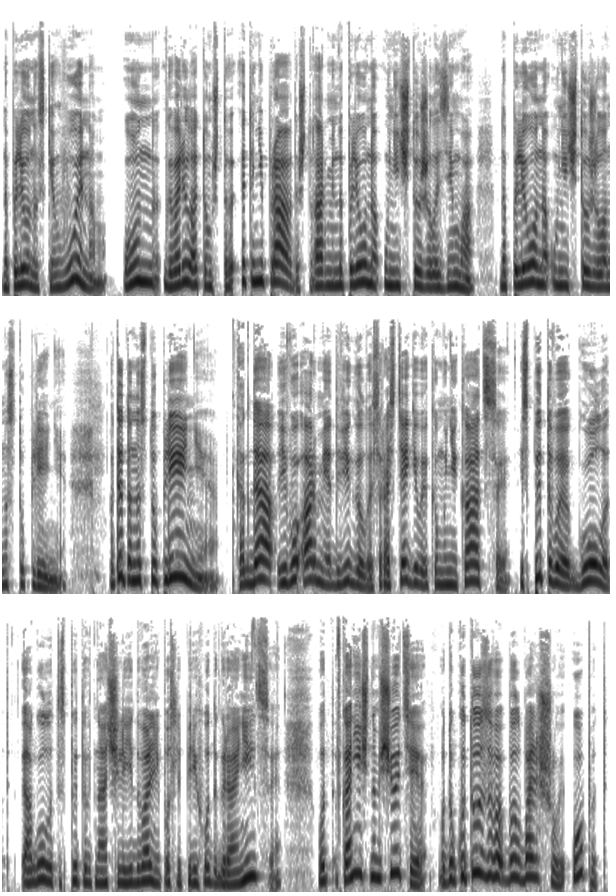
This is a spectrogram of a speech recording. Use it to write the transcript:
наполеоновским войнам, он говорил о том, что это неправда, что армию Наполеона уничтожила зима, Наполеона уничтожила наступление. Вот это наступление, когда его армия двигалась, растягивая коммуникации, испытывая голод, а голод испытывать начали едва ли не после перехода границы, вот в конечном счете вот у Кутузова был большой опыт,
